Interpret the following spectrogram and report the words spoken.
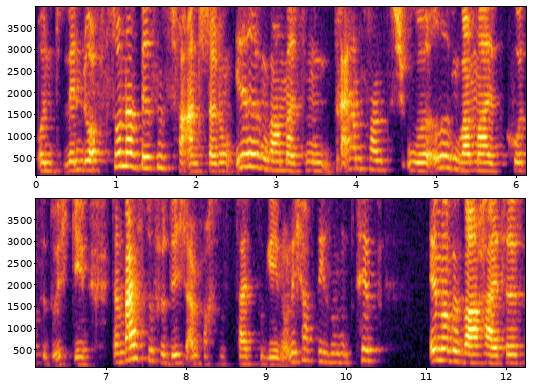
Und wenn du auf so einer Business-Veranstaltung irgendwann mal so 23 Uhr irgendwann mal kurze durchgehen, dann weißt du für dich einfach, es ist Zeit zu gehen. Und ich habe diesen Tipp immer bewahrheitet.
